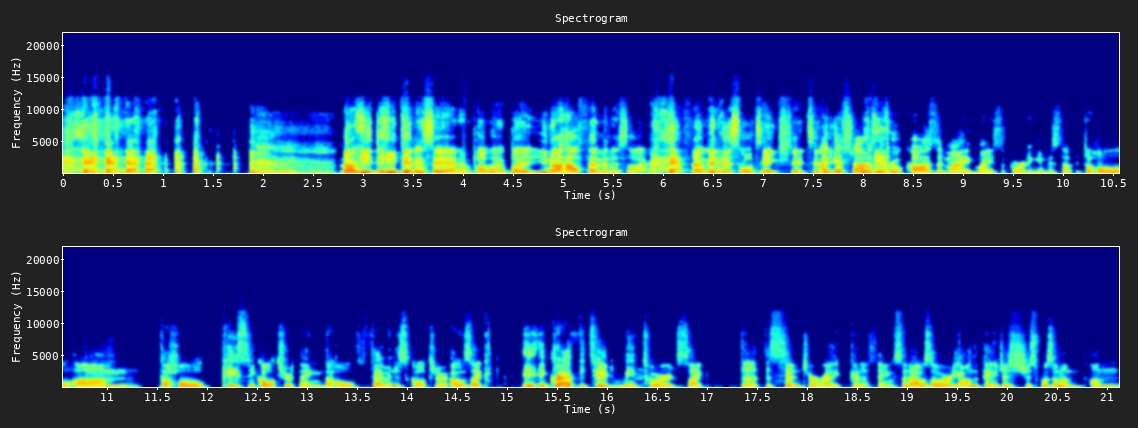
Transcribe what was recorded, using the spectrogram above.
no, he he didn't say that in public, but you know how feminists are. feminists will take shit to the I guess that was the root cause of my my supporting him is the, the whole um the whole PC culture thing, the whole feminist culture. I was like, it, it gravitated me towards like the the center right kind of thing. So that was already on the page. I just wasn't on on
